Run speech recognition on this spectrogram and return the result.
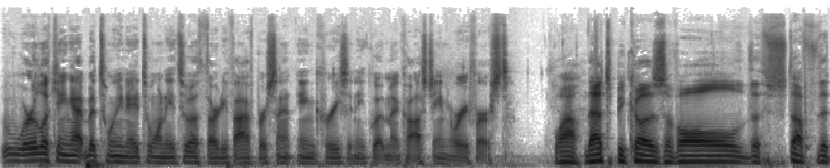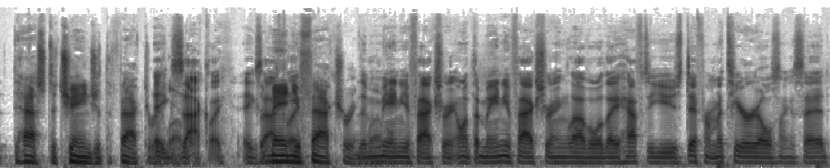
we're looking at between a 20 to a 35% increase in equipment cost January 1st. Wow, that's because of all the stuff that has to change at the factory exactly, level. Exactly, The manufacturing the level. manufacturing on the manufacturing level, they have to use different materials. Like I said,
